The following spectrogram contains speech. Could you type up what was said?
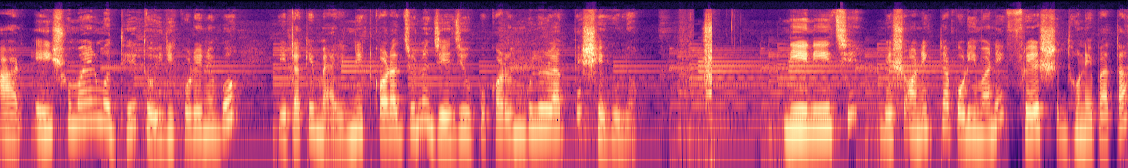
আর এই সময়ের মধ্যে তৈরি করে নেব এটাকে ম্যারিনেট করার জন্য যে যে উপকরণগুলো লাগবে সেগুলো। নিয়ে নিয়েছি বেশ অনেকটা পরিমাণে ফ্রেশ ধনে পাতা।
